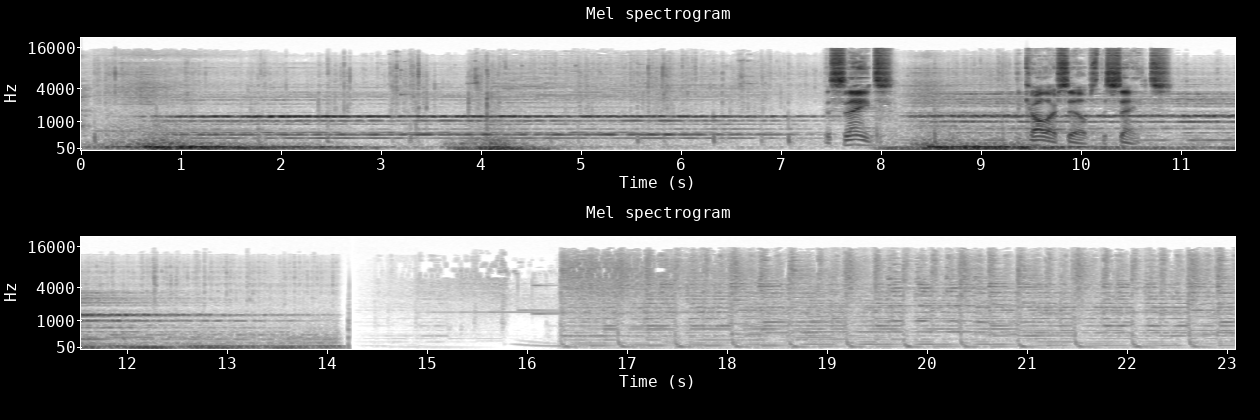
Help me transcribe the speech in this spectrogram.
The Saints. We call ourselves the Saints.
